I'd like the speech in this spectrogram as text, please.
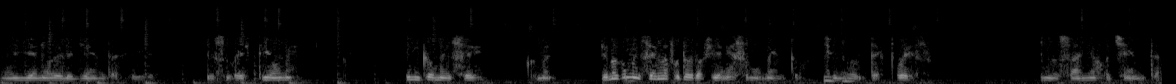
muy lleno de leyendas y de, sugestiones. Y comencé, yo no comencé en la fotografía en ese momento, sino después, en los años 80,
